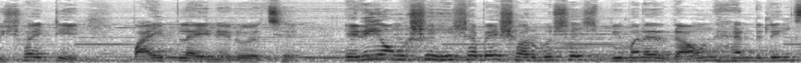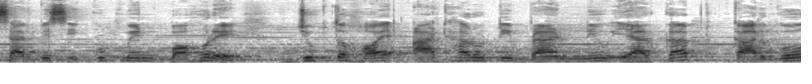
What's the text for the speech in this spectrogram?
বিষয়টি পাইপলাইনে রয়েছে। এরই অংশ হিসাবে সর্বশেষ বিমানের গ্রাউন্ড হ্যান্ডেলিং সার্ভিস ইকুইপমেন্ট বহরে যুক্ত হয় আঠারোটি brand new aircraft, cargo,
